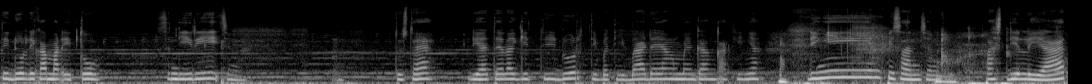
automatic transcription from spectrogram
tidur di kamar itu sendiri terus teh dia teh lagi tidur tiba-tiba ada yang megang kakinya dingin pisan cenah. Uh. pas dilihat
